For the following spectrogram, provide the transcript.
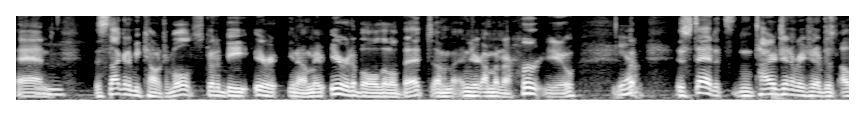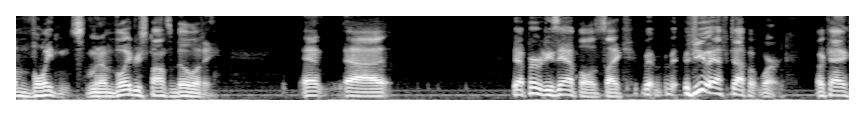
and Mm-hmm. it's not going to be comfortable. It's going to be irri- you know maybe irritable a little bit, um, and you're, I'm going to hurt you. Yeah. But instead, it's an entire generation of just avoidance. I'm going to avoid responsibility, and. Uh, yeah, perfect example. It's like if you effed up at work, okay,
